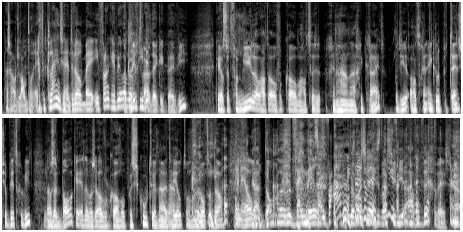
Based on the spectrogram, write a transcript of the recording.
dan zou het land toch echt te klein zijn. Terwijl bij, in Frankrijk heb je ook Dat ligt denk ik, bij wie. Kijk, als het van Mierlo had overkomen, had er geen haan naar gekraaid. Want die had geen enkele pretentie op dit gebied. Als het balken en er was overkomen op een scooter naar het Ja. Hilton in Rotterdam. Een helm. Ja, dan, eh, Fijn beeld. Verademing dan was, hij, geweest, was hij die avond weg geweest. Ja.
